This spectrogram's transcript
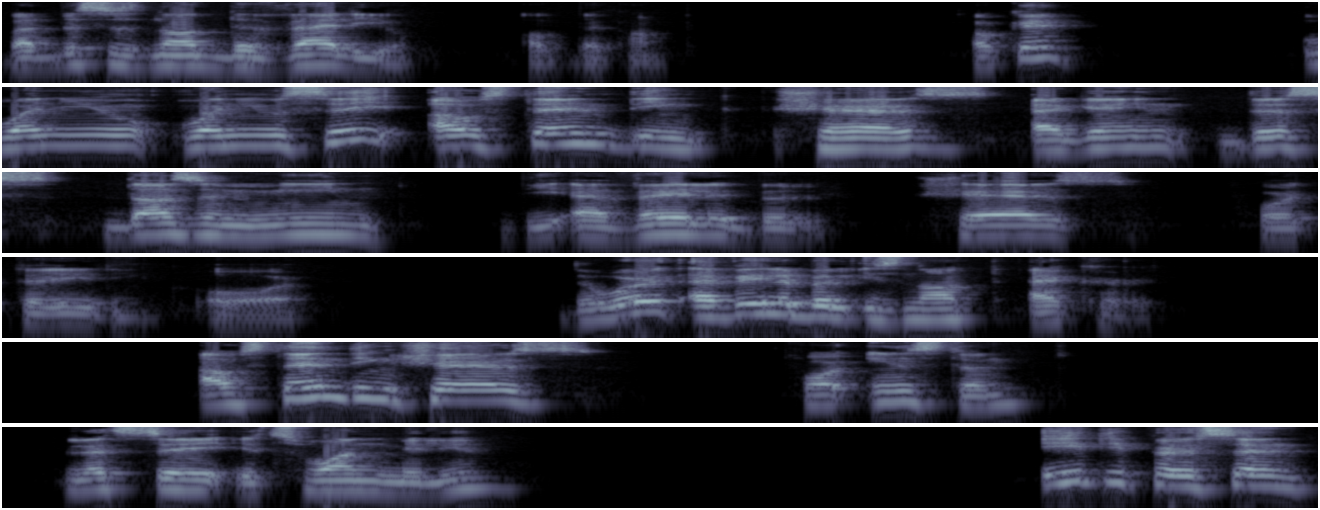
But this is not the value of the company. Okay? When you when you say outstanding shares, again, this doesn't mean the available shares for trading or the word available is not accurate. Outstanding shares, for instance, let's say it's 1 million, 80%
